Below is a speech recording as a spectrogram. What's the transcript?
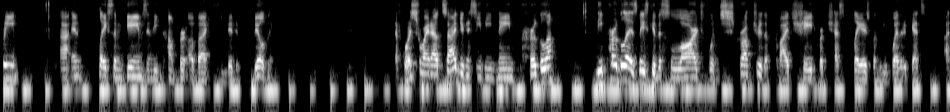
free uh, and play some games in the comfort of a heated building. Of course, right outside, you're gonna see the main pergola. The pergola is basically this large wooden structure that provides shade for chess players when the weather gets uh,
